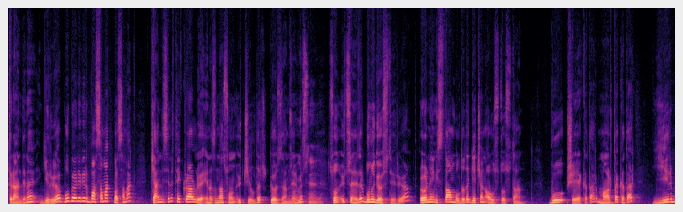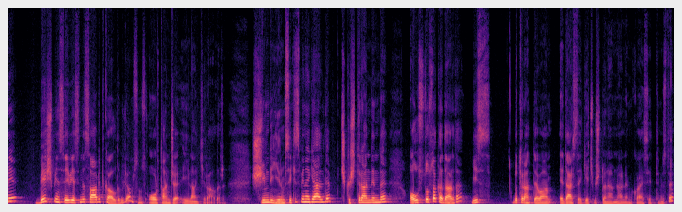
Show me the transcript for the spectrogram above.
trendine giriyor. Bu böyle bir basamak basamak kendisini tekrarlıyor. En azından son 3 yıldır gözlemlerimiz. Son üç senedir. Son 3 senedir bunu gösteriyor. Örneğin İstanbul'da da geçen Ağustos'tan bu şeye kadar Mart'a kadar 25 bin seviyesinde sabit kaldı biliyor musunuz? Ortanca ilan kiraları. Şimdi 28 bine geldi çıkış trendinde. Ağustos'a kadar da biz bu trend devam ederse geçmiş dönemlerle mukayese ettiğimizde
